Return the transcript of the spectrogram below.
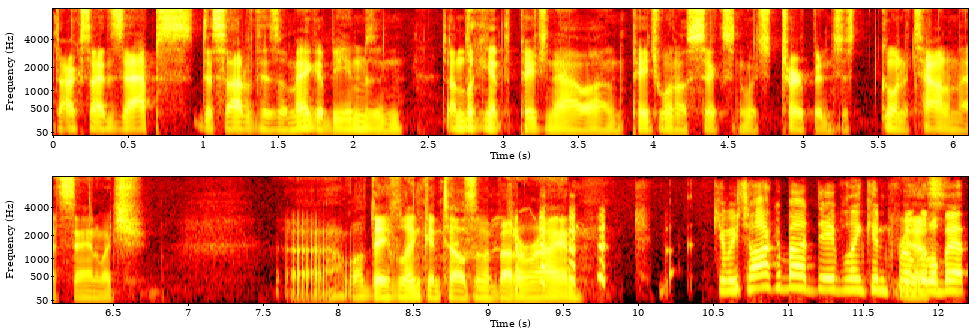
Darkseid zaps Desaad with his Omega beams, and I'm looking at the page now on page 106, in which Turpin's just going to town on that sandwich, uh, while Dave Lincoln tells him about Orion. Can we talk about Dave Lincoln for Yes. a little bit?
